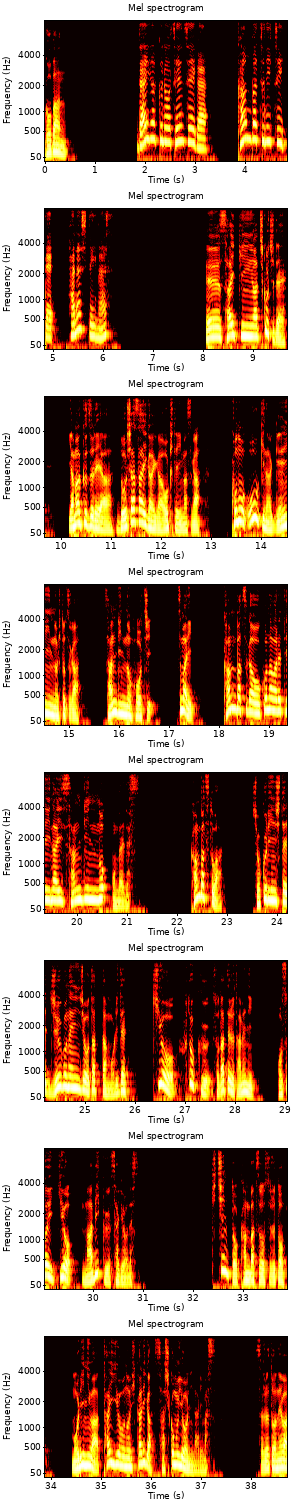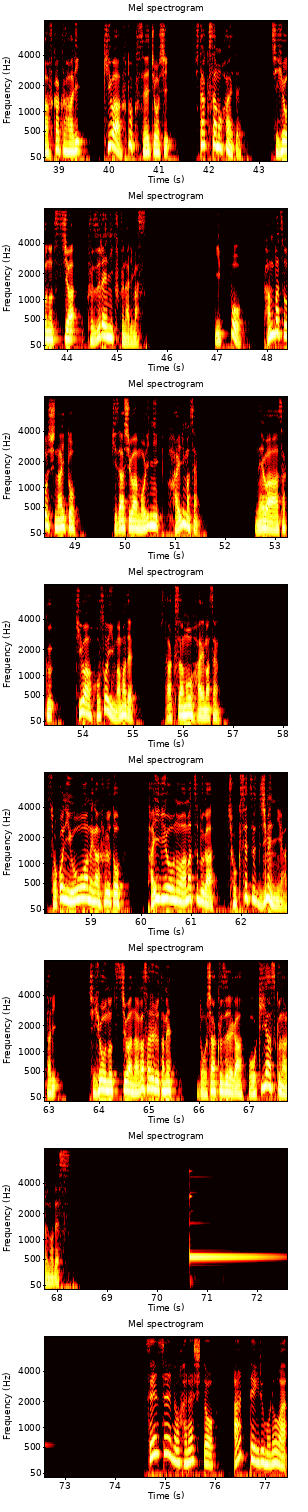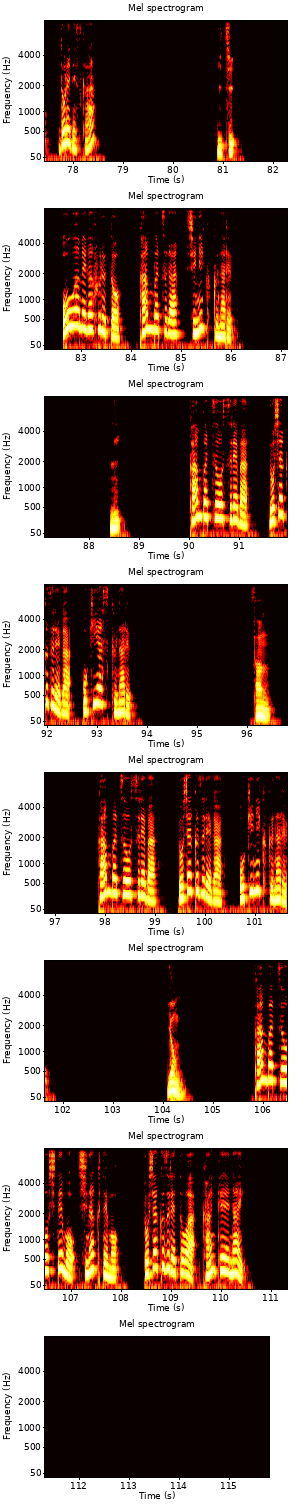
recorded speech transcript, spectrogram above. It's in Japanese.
5番、大学の先生が干ばつについて話しています。えー最近あちこちで山崩れや土砂災害が起きていますが、この大きな原因の一つが山林の放置、つまり干ばつが行われていない山林の問題です。干ばつとは、植林して15年以上経った森で木を太く育てるために細い木を間引く作業です。きちんと干ばつをすると森には太陽の光が差し込むようになります。すると根は深く張り、木は太く成長し、下草も生えて、地表の土は崩れにくくなります。一方、干ばつをしないと、日差しは森に入りません。根は浅く、木は細いままで、下草も生えません。そこに大雨が降ると、大量の雨粒が直接地面に当たり、地表の土は流されるため、土砂崩れが起きやすくなるのです。先生の話と合っているものはどれですか？1、大雨が降ると干ばつがしにくくなる。2、干ばつをすれば土砂崩れが起きやすくなる。3、干ばつをすれば土砂崩れが起きにくくなる。4、干ばつをしてもしなくても土砂崩れとは関係ない。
